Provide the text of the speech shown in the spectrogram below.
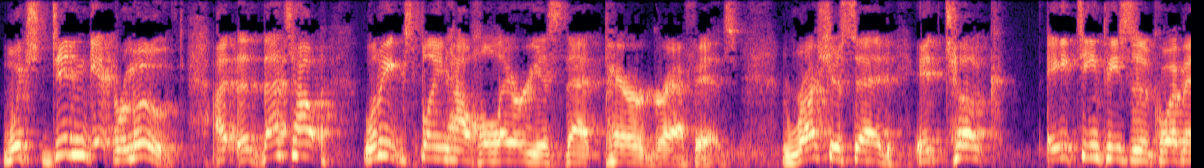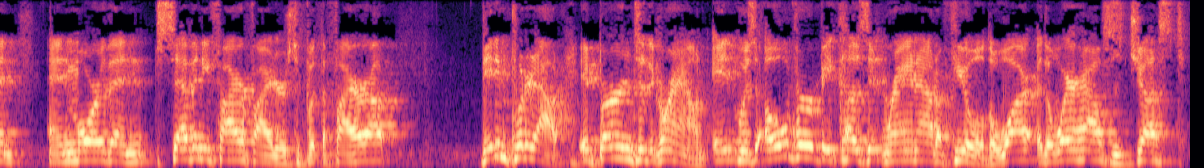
which didn't get removed. Uh, that's how. Let me explain how hilarious that paragraph is. Russia said it took 18 pieces of equipment and more than 70 firefighters to put the fire out. They didn't put it out. It burned to the ground. It was over because it ran out of fuel. The, wa- the warehouse is just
